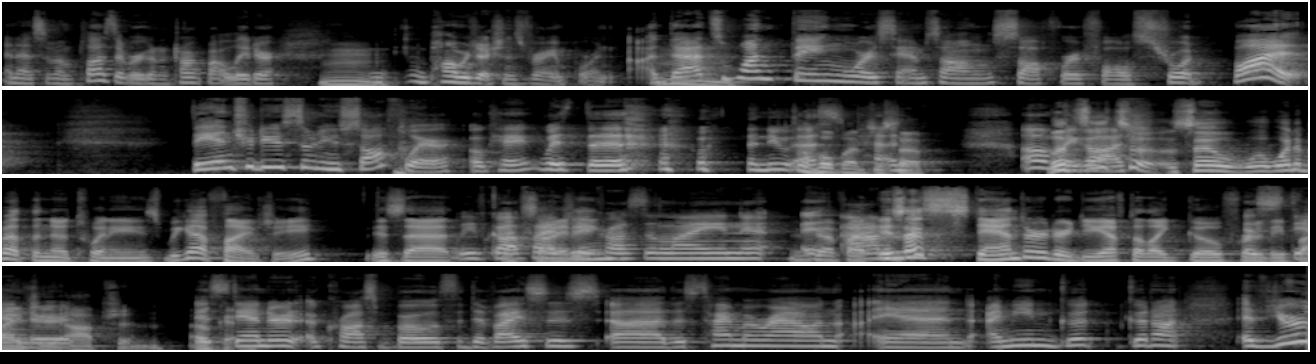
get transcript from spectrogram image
and S7 Plus that we're going to talk about later, Mm. palm rejection is very important. Uh, That's one thing where Samsung software falls short, but they introduced some new software, okay, with the with the new It's a S whole bunch of Pen. stuff. Oh Let's, my gosh, let's, so what about the Note 20s? We got 5G. Is that we've got exciting? 5G across the line. It- five- is that standard or do you have to like go for the standard. 5G option? It's standard across both devices uh, this time around, and I mean, good, good on. If you're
